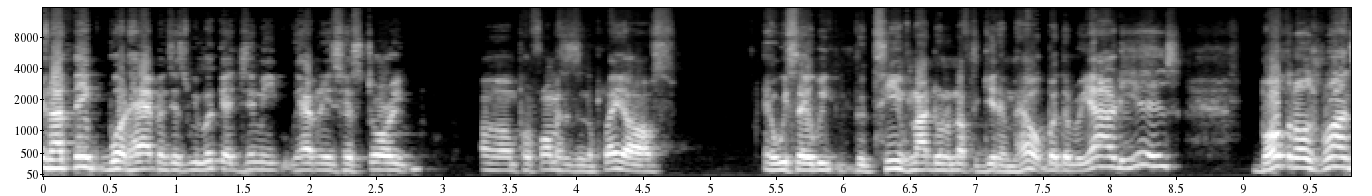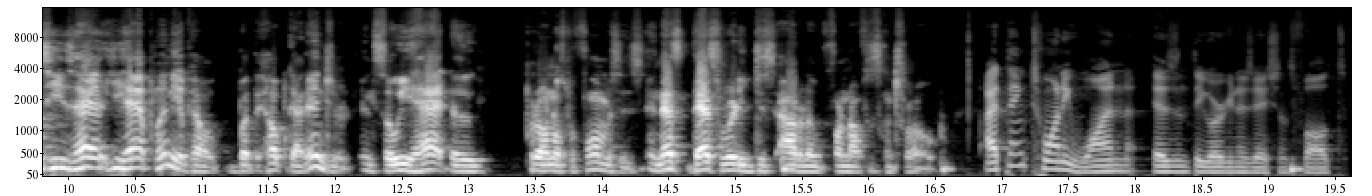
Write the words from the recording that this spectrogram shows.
And I think what happens is we look at Jimmy having these historic um, performances in the playoffs, and we say we the team's not doing enough to get him help. But the reality is, both of those runs he's had he had plenty of help, but the help got injured, and so he had to put on those performances, and that's that's really just out of the front office control. I think 21 isn't the organization's fault.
